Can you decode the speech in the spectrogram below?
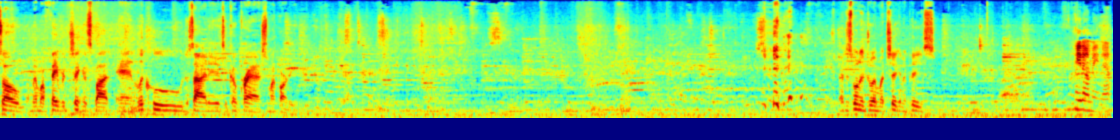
So I'm at my favorite chicken spot, and look who decided to come crash my party. I just want to enjoy my chicken in peace. He don't mean that.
